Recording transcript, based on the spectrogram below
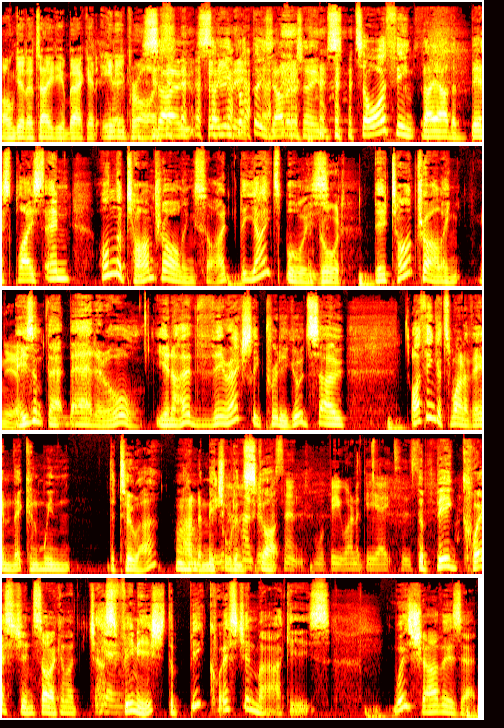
I'm going to take him back at any price." So, so you've got these other teams. So I think they are the best place. And on the time trialing side, the Yates boys, Good. Their time trialing Yeah. isn't that bad at all. You know, they're actually pretty good. So I think it's one of them that can win the tour mm-hmm. under Mitchell and Scott. will be one of the Yates. The big question. Sorry, can I just Yeah. finish? The big question mark is where's Chaves at?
